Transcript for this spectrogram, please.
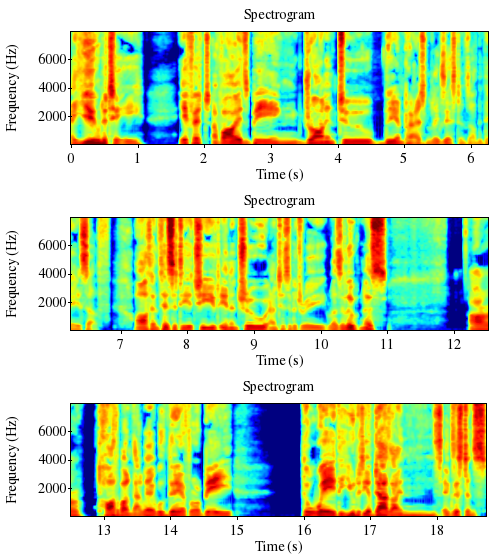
a unity if it avoids being drawn into the impersonal existence of the they self. Authenticity achieved in and through anticipatory resoluteness, or thought about in that way, will therefore be the way the unity of Dasein's existence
